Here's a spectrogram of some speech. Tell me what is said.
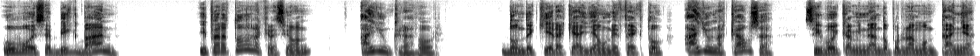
hubo ese Big Bang. Y para toda la creación hay un creador. Donde quiera que haya un efecto, hay una causa. Si voy caminando por una montaña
